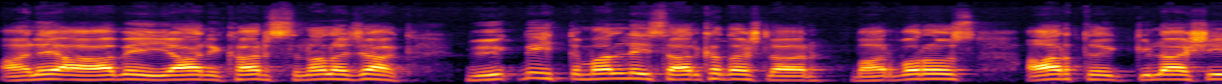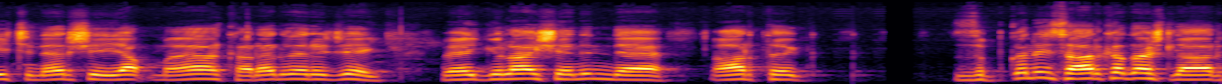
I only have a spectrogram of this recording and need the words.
Ali ağabey yani karşısına alacak. Büyük bir ihtimalle ise arkadaşlar Barbaros artık Gülayşe için her şeyi yapmaya karar verecek. Ve Gülayşe'nin de artık Zıpkın ise arkadaşlar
